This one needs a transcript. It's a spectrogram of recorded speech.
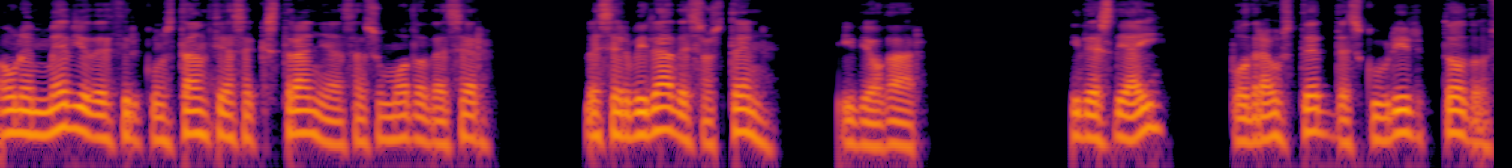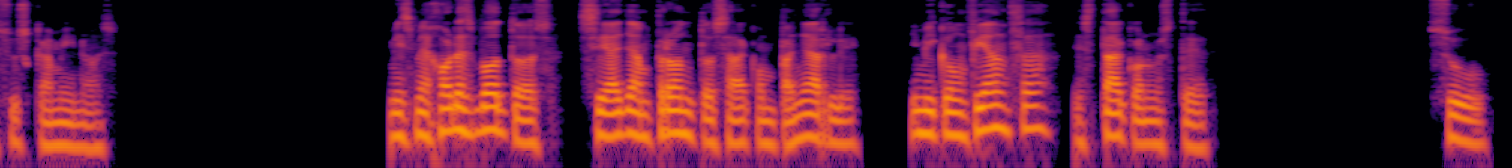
aun en medio de circunstancias extrañas a su modo de ser, le servirá de sostén y de hogar, y desde ahí podrá usted descubrir todos sus caminos. Mis mejores votos se hallan prontos a acompañarle, y mi confianza está con usted. Su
